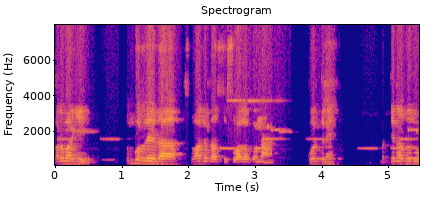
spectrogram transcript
ಪರವಾಗಿ ತುಂಬ ಹೃದಯದ ಸ್ವಾಗತ, ಸುಸ್ವಾಗತವನ್ನ ಕೋರ್ತೇನೆ. ಮತ್ತೇನಾದರೂ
